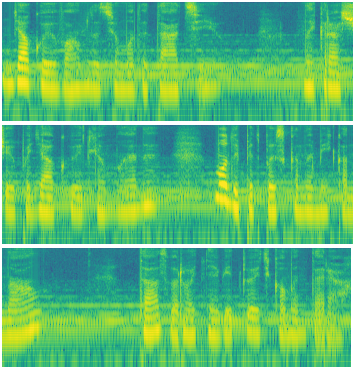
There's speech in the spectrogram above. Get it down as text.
Дякую вам за цю медитацію. Найкращою подякою для мене буде підписка на мій канал та зворотня відповідь в коментарях.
